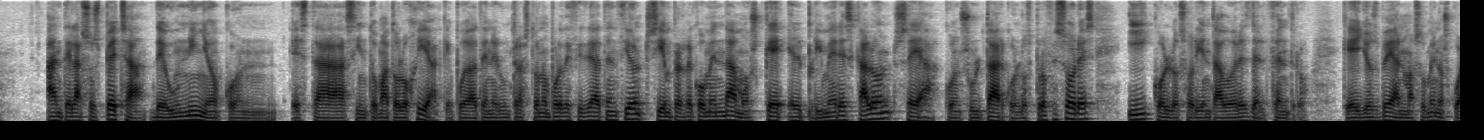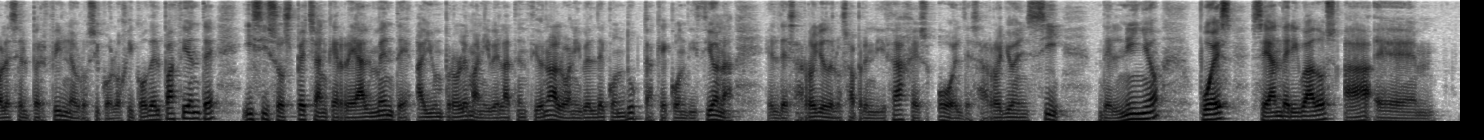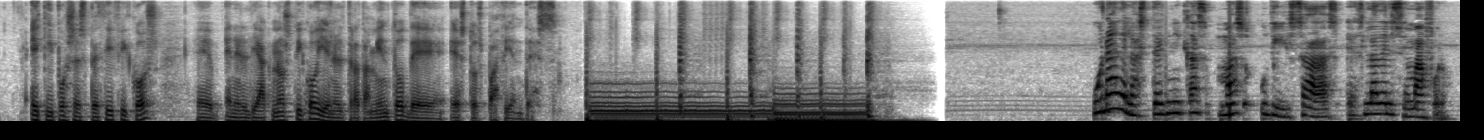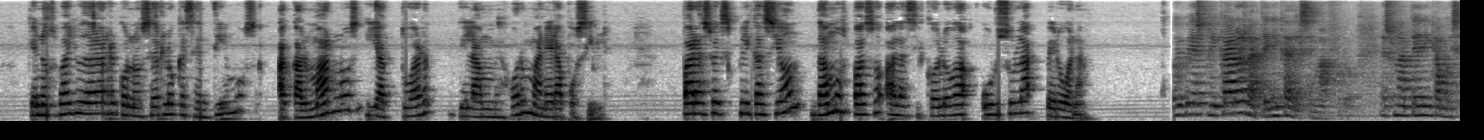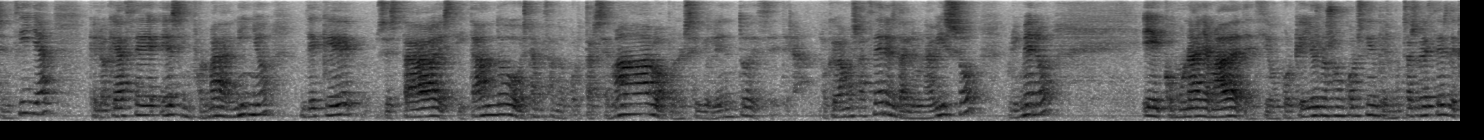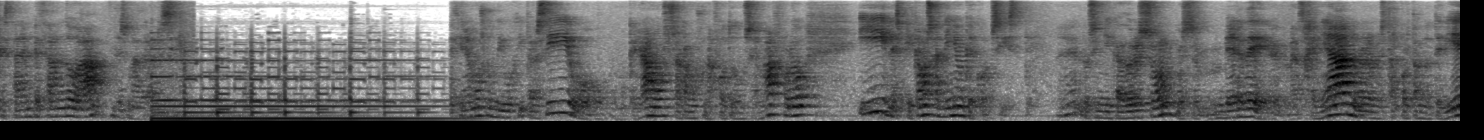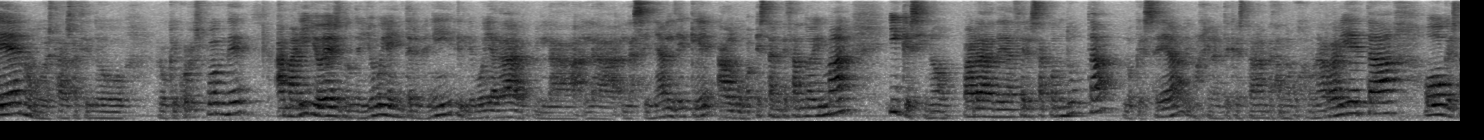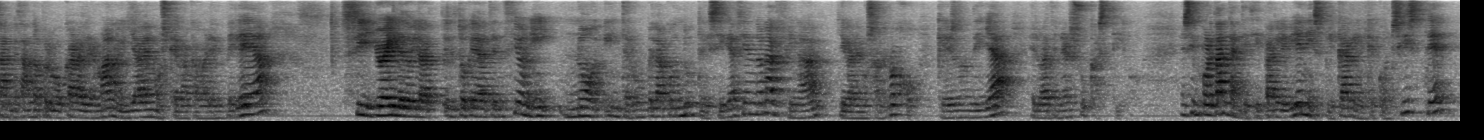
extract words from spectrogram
ante la sospecha de un niño con esta sintomatología que pueda tener un trastorno por déficit de atención, siempre recomendamos que el primer escalón sea consultar con los profesores y con los orientadores del centro, que ellos vean más o menos cuál es el perfil neuropsicológico del paciente y si sospechan que realmente hay un problema a nivel atencional o a nivel de conducta que condiciona el desarrollo de los aprendizajes o el desarrollo en sí del niño, pues sean derivados a... Eh, equipos específicos eh, en el diagnóstico y en el tratamiento de estos pacientes. Una de las técnicas más utilizadas es la del semáforo, que nos va a ayudar a reconocer lo que sentimos, a calmarnos y actuar de la mejor manera posible. Para su explicación, damos paso a la psicóloga Úrsula Perona. Hoy voy a explicaros la técnica del semáforo. Es una técnica muy sencilla que lo que hace es informar al niño de que se está excitando o está empezando a portarse mal o a ponerse violento, etc. Lo que vamos a hacer es darle un aviso primero eh, como una llamada de atención, porque ellos no son conscientes muchas veces de que están empezando a desmadrarse. Tenemos un dibujito así o como queramos, sacamos una foto de un semáforo y le explicamos al niño en qué consiste. Los indicadores son, pues verde es genial, no estás portándote bien o estás haciendo lo que corresponde. Amarillo es donde yo voy a intervenir y le voy a dar la, la, señal de que algo está empezando a ir mal y que si no para de hacer esa conducta, lo que sea, imagínate que está empezando a coger una rabieta o que está empezando a provocar al hermano y ya vemos que va a acabar en pelea, si yo ahí le doy el toque de atención y no interrumpe la conducta y sigue haciéndola, al final llegaremos al rojo, que es donde ya él va a tener su castigo. Es importante anticiparle bien y explicarle en qué consiste,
